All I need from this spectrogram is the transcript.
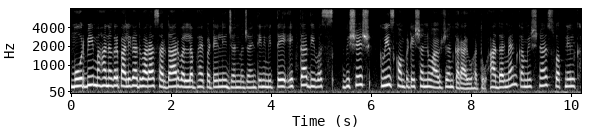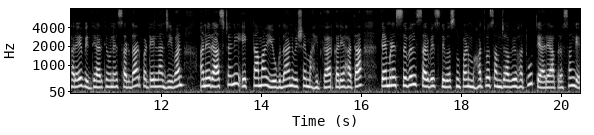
મોરબી મહાનગરપાલિકા દ્વારા સરદાર વલ્લભભાઈ પટેલની જન્મજયંતિ નિમિત્તે એકતા દિવસ વિશેષ ક્વિઝ કોમ્પિટિશનનું આયોજન કરાયું હતું. આ દરમિયાન કમિશનર સ્વપ્નિલ ખરે વિદ્યાર્થીઓને સરદાર પટેલના જીવન અને રાષ્ટ્રની એકતામાં યોગદાન વિશે માહિતગાર કર્યા હતા. તેમણે સિવિલ સર્વિસ દિવસનું પણ મહત્વ સમજાવ્યું હતું. ત્યારે આ પ્રસંગે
